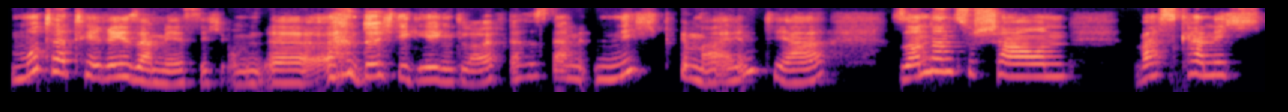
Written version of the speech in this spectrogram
Mutter Teresa mäßig um, äh, durch die Gegend läuft. Das ist damit nicht gemeint, ja, sondern zu schauen, was kann ich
